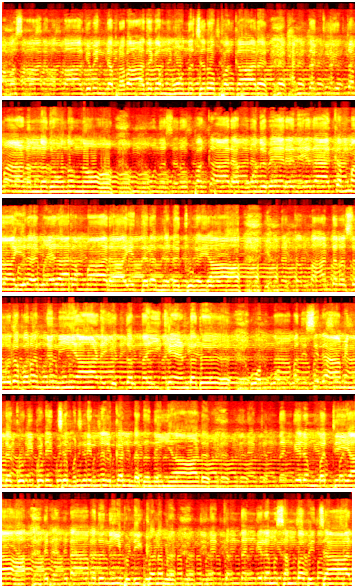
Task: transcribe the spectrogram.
അവസാനം അള്ളാഹുവിന്റെ പ്രവാചകം മൂന്ന് ചെറുപ്പക്കാര് ഹന്തക്ക് യുദ്ധമാണെന്ന് തോന്നുന്നു. മൂന്ന് ചെറുപ്പക്കാരെ മൂന്ന് പേര് നേതാക്കന്മാരി നേതാക്കന്മാരായി തിരഞ്ഞെടുക്കുകയാ. എന്നിട്ട് റസൂൽ പറഞ്ഞു നീയാണ് യുദ്ധം നയിക്കേണ്ടത്. ഒന്നാമത് ഇസ്ലാമിന്റെ കൊടി പിടിച്ച് മുന്നിൽ നിൽക്കേണ്ടത് നീയാണ്. നിനക്ക് എന്തെങ്കിലും പറ്റിയ രണ്ടാമത് നീ പിടിക്കണം. നിനക്ക് എന്തെങ്കിലും സംഭവിച്ചാൽ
